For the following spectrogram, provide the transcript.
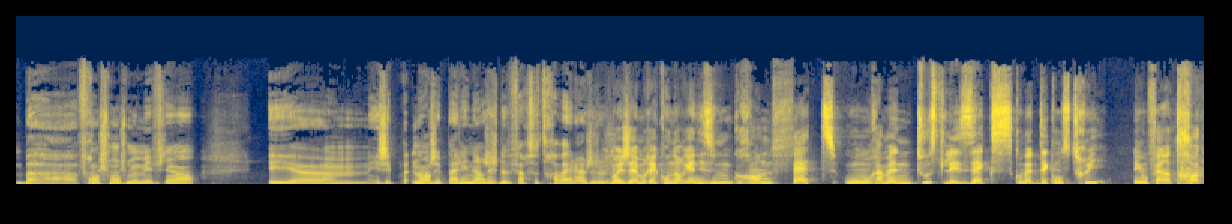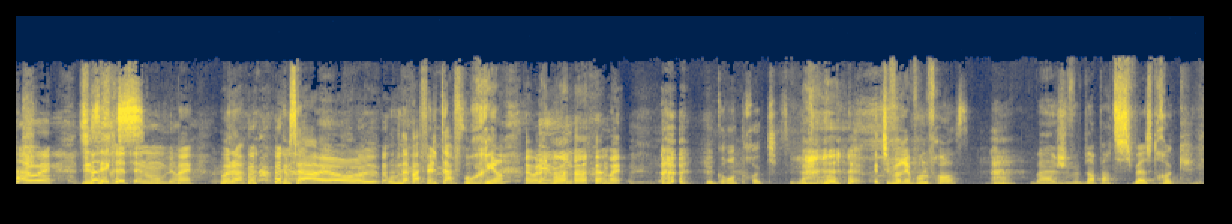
bah, franchement, je me méfie. Hein. Et, euh, et j'ai pas, non, j'ai pas l'énergie de faire ce travail-là. Je- Moi, j'aimerais qu'on organise une grande fête où on ramène tous les ex qu'on a déconstruits et on fait un troc Ah ouais, des ça ex. serait tellement bien. Ouais, voilà. Comme ça, euh, on n'a pas fait le taf pour rien. Voilà. Ouais. Le grand troc. C'est bien. Et tu veux répondre, France? Bah, je veux bien participer à ce troc.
